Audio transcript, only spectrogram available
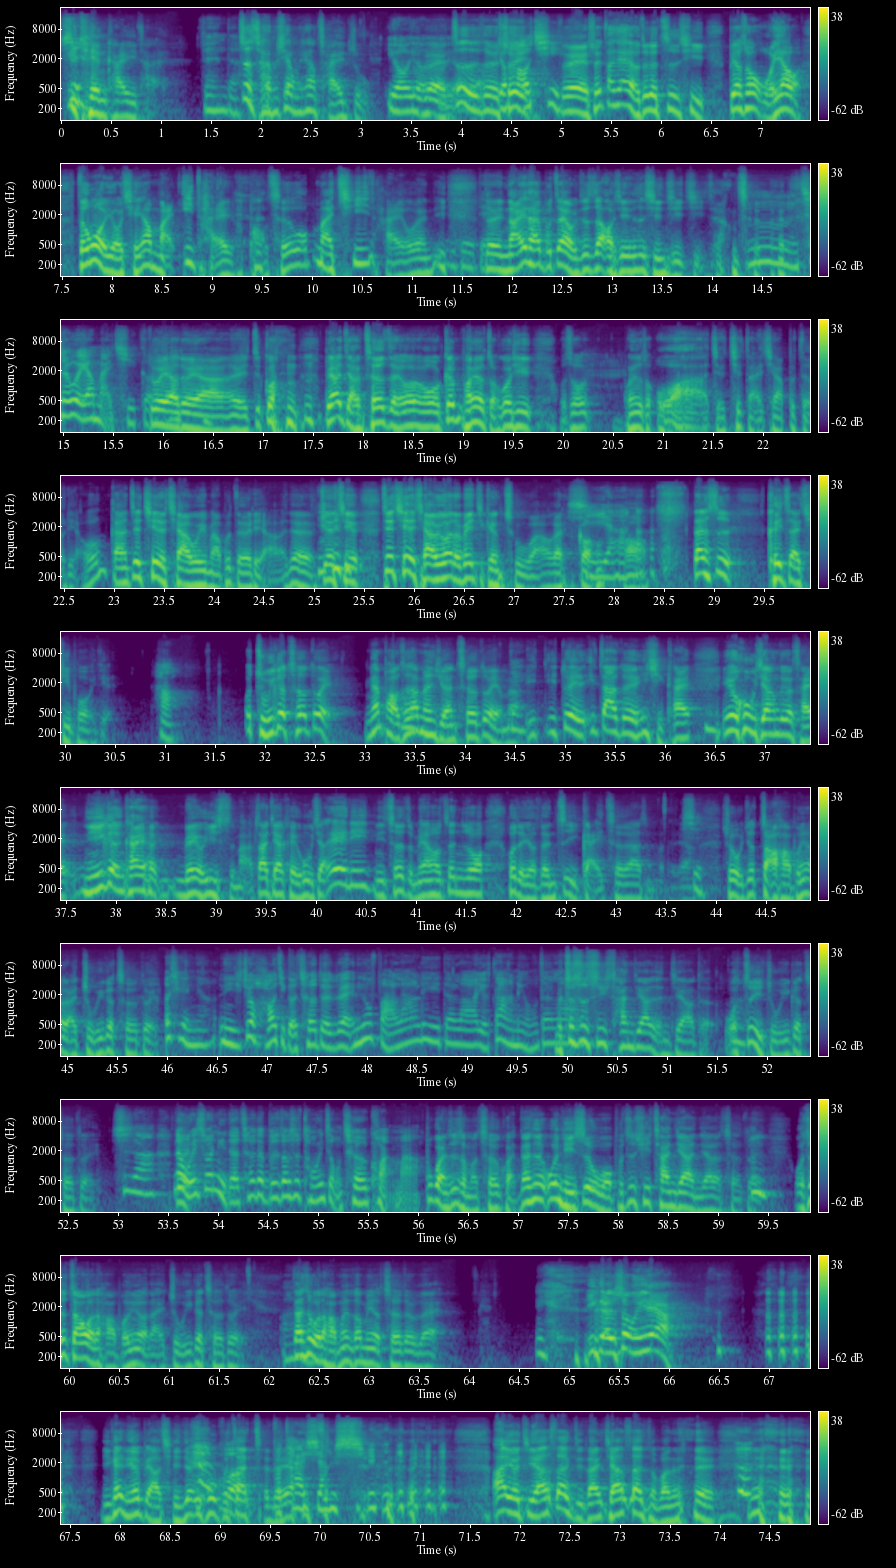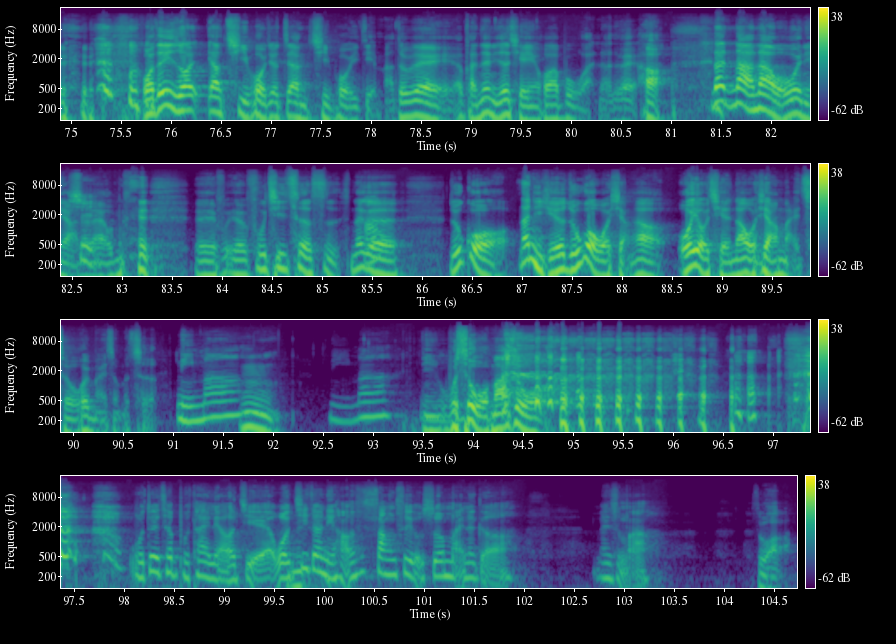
一天开一台，真的，这才不像不像财主？有有对，这对，所以对，所以大家有这个志气，不要说我要等我有钱要买一台跑车，我买七台，我一对哪一台不在我就知道哦，今天是星期几这样子。嗯，车我也要买七个。对呀对呀，哎，这光 不要讲车子，我我跟朋友走过去，我说。朋友说：“哇，这七台车不得了！我感觉这切的车位嘛不得了，这这切 这切的车位我都没几根出啊！我跟你讲，哦，但是可以再气魄一点。好，我组一个车队。”你看跑车，他们很喜欢车队，有没有？一一队一大堆人一起开，因为互相这个才你一个人开很没有意思嘛，大家可以互相。哎，你你车怎么样？或甚至说，或者有人自己改车啊什么的。是，所以我就找好朋友来组一个车队。而且呢，你就好几个车队，对不对？你有法拉利的啦，有大牛的啦。这是去参加人家的，我自己组一个车队。是啊，那我一说你的车队不是都是同一种车款吗？不管是什么车款，但是问题是我不是去参加人家的车队，我是找我的好朋友来组一个车队。但是我的好朋友都没有车，对不对？一个人送一辆，你看你的表情就一副不赞成的样子。不太相信。啊，有几辆上几台枪算什么呢？对，我的意思说，要气魄就这样气魄一点嘛，对不对？反正你这钱也花不完了，对不对？哈，那那那我问你啊，来，我们呃夫妻测试那个，如果那你觉得，如果我想要我有钱，然后我想要买车，我会买什么车？你吗？嗯，你吗？你不是我妈，是我。我对车不太了解，我记得你好像是上次有说买那个买什么啊？是吧？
